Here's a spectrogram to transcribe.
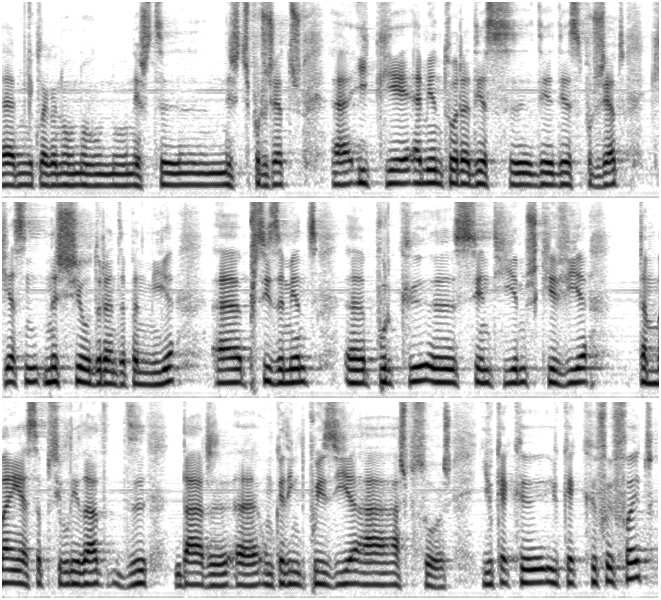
é a minha colega no, no, no, neste, nestes projetos uh, e que é a mentora desse, de, desse projeto, que esse nasceu durante a pandemia, uh, precisamente porque sentíamos que havia também essa possibilidade de dar uh, um bocadinho de poesia à, às pessoas. E o que é que, o que, é que foi feito?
